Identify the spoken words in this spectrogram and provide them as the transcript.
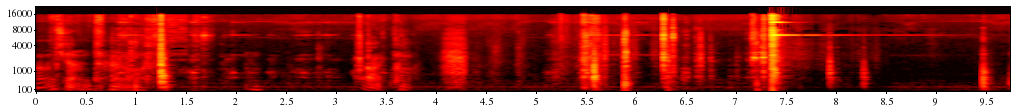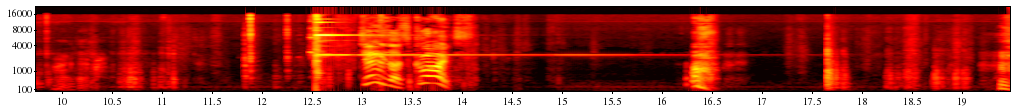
Oh, it's gonna turn off. Alright, come on. Right there. Jesus Christ! Oh.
